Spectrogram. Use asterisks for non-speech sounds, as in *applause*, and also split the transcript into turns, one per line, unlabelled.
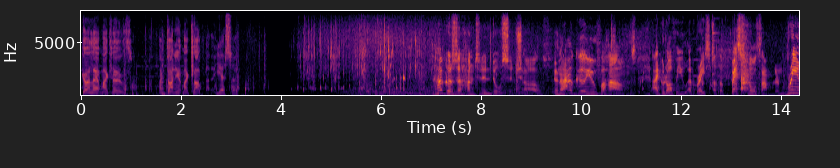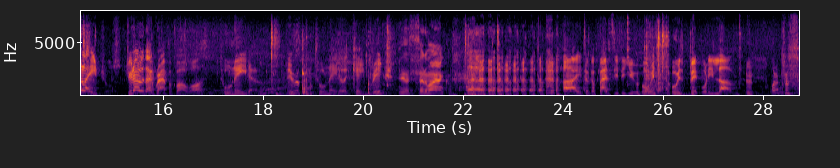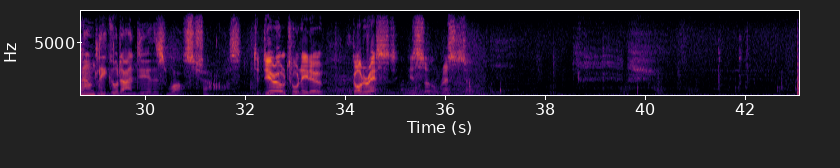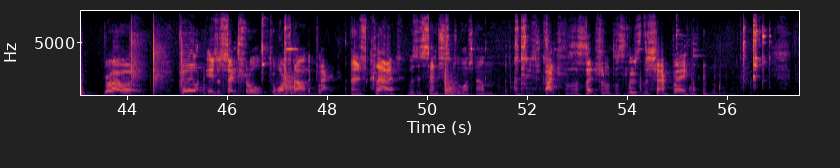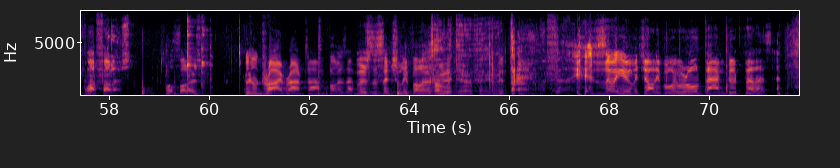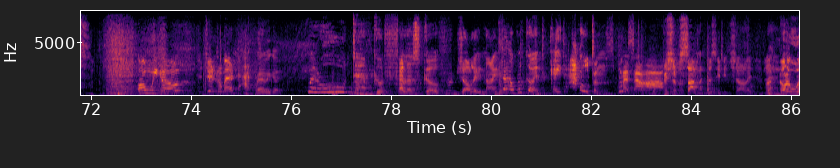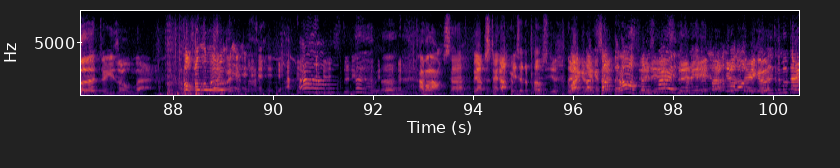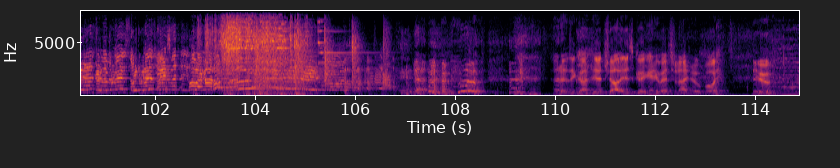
Go and lay out my clothes. I'm dining at my club.
Uh, yes, sir.
How goes the hunting in Dorset, Charles?
And how go you for hounds? I could offer you a brace of the best Northumberland, real angels. Do you know who their grandpapa was? Tornado.
Ah.
Miracle Tornado at Cambridge.
Yes, so do my ankles. *laughs*
I took a fancy to you, always, always bit what he loved. *laughs*
What a profoundly good idea this was, Charles.
to dear old Tornado, God rest his soul.
Rest his soul.
Bravo! Port is essential to wash down the claret.
As claret was essential to wash down the punches.
Punch was essential to sluice the champagne. *laughs*
What follows?
What follows? A little drive round town follows. That most essentially follows.
Oh, my dear old fellow. Damn good fellow. *laughs*
so are you, my Charlie boy. We're all damn good fellas. *laughs* On we go, gentlemen.
Where do we go?
Where all damn good fellas go for a jolly night out. We're going to Kate Hamilton's, bless her heart.
Bishop's son has hit it, Charlie, but not a word to his old man. *laughs* oh, oh, oh, oh. *laughs*
Come along, sir. Be upstairs. Up uh, is at the post.
The
White flag is up, they're off, and it's
There it is,
He's
there it is.
the front,
Yeah,
fellow.
there you go.
And he's gonna move down, down,
There you
to the
go. I don't think our dear Charlie is going anywhere tonight, old boy. Do you?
